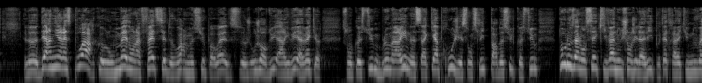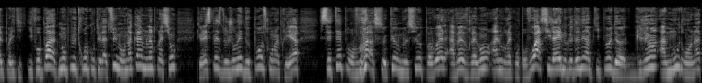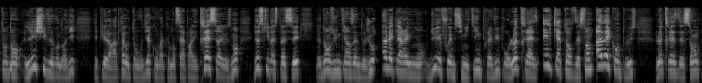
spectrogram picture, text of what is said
le dernier espoir que l'on met dans la fête, c'est de voir Monsieur Powell aujourd'hui arriver avec euh, son costume bleu marine, sa cape rouge et son slip par-dessus le costume pour nous annoncer qu'il va nous changer la vie, peut-être avec une nouvelle politique. Il faut pas non plus trop compter là-dessus, mais on a quand même l'impression que l'espèce de journée de pause qu'on a pris hier, c'était pour voir ce que Monsieur Powell avait vraiment à nous raconter. Pour voir s'il allait nous donner un petit peu de grain à moudre en attendant les chiffres de vendredi. Et puis alors après, autant vous dire qu'on va commencer à parler très sérieusement de ce qui va se passer dans une quinzaine de jours avec la réunion du FOMC meeting prévue pour le 13 et le 14 décembre, avec en plus le 13 décembre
